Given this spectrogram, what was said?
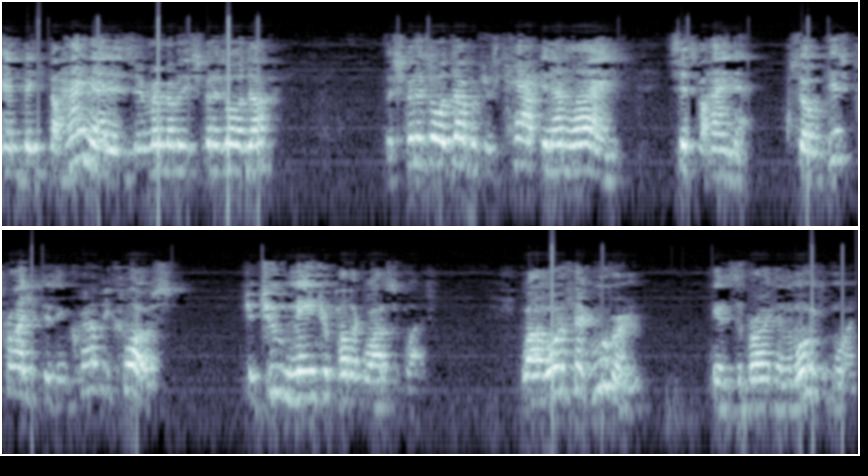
And be- behind that is, remember the Spinizzola dump? The Spinizzola dump, which was capped and unlined, sits behind that. So this project is incredibly close to two major public water supplies. While it won't affect Woburn, it's the Burlington and the Wilmington one,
